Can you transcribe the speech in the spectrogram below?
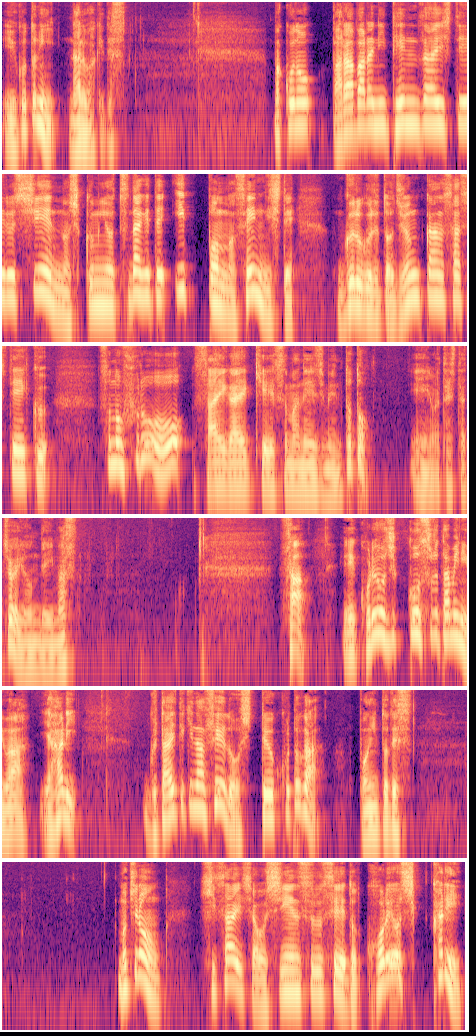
いうことになるわけです。まあ、このバラバラに点在している支援の仕組みをつなげて一本の線にして、ぐるぐると循環させていく、そのフローを災害ケースマネジメントと、えー、私たちは呼んでいます。さあ、えこれを実行するためには、やはり具体的な制度を知っておくことがポイントです。もちろん、被災者を支援する制度、これをしっかり、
